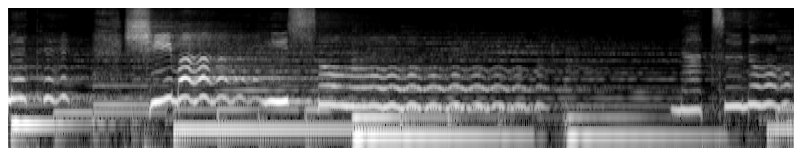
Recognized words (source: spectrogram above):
れてしまいそう。夏の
